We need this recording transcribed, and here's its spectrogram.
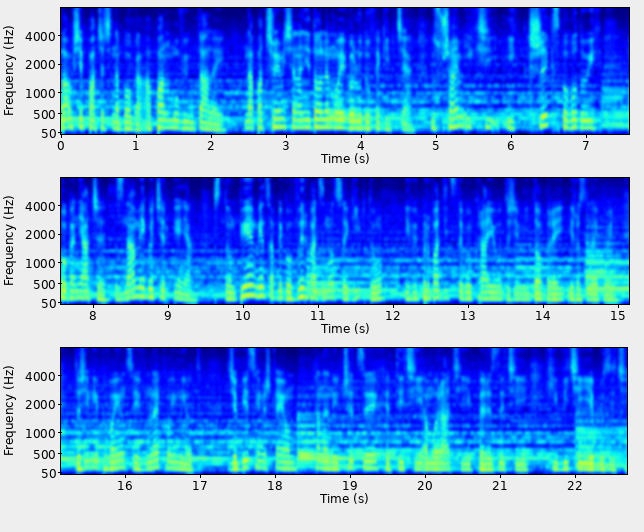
bał się patrzeć na Boga, a Pan mówił dalej – Napatrzyłem się na niedolę mojego ludu w Egipcie. Usłyszałem ich, ich krzyk z powodu ich poganiaczy. Znam jego cierpienia. Stąpiłem więc, aby go wyrwać z mocy Egiptu i wyprowadzić z tego kraju do ziemi dobrej i rozległej, do ziemi pływającej w mleko i miód, gdzie obecnie mieszkają Kananyjczycy, Hetyci, Amoraci, Peryzyci, Chiwici i Jebuzyci.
